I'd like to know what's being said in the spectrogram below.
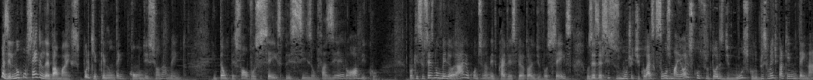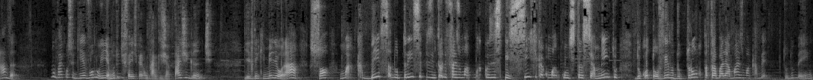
Mas ele não consegue levar mais. Por quê? Porque ele não tem condicionamento. Então, pessoal, vocês precisam fazer aeróbico. Porque se vocês não melhorarem o condicionamento cardiorrespiratório de vocês, os exercícios multiarticulares, que são os maiores construtores de músculo, principalmente para quem não tem nada, não vai conseguir evoluir. É muito diferente pegar um cara que já está gigante e ele tem que melhorar só uma cabeça do tríceps, então ele faz uma, uma coisa específica com, uma, com distanciamento do cotovelo, do tronco para trabalhar mais uma cabeça. Tudo bem.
